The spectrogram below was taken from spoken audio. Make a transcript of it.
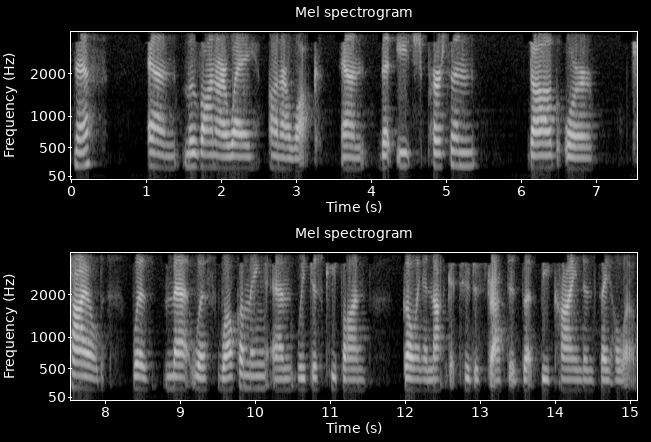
sniff and move on our way on our walk and that each person dog or child was met with welcoming and we just keep on going and not get too distracted but be kind and say hello.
